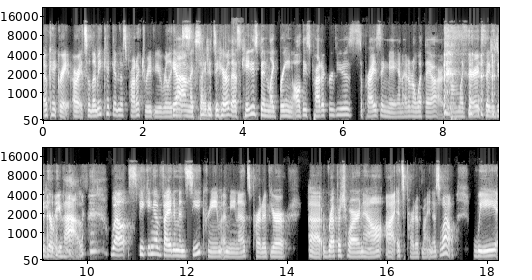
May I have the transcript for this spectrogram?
Okay, great. All right. So let me kick in this product review really Yeah, fast. I'm excited to hear this. Katie's been like bringing all these product reviews, surprising me, and I don't know what they are. So I'm like very excited to hear what you have. Well, speaking of vitamin C cream, Amina, it's part of your uh, repertoire now. Uh, it's part of mine as well. We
